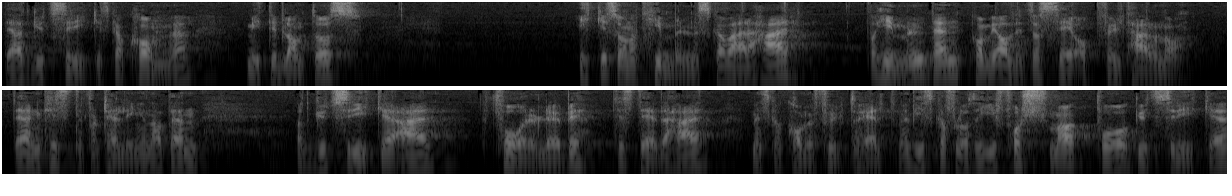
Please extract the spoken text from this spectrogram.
det er at Guds rike skal komme midt iblant oss. Ikke sånn at himmelen skal være her. For himmelen den kommer vi aldri til å se oppfylt her og nå. Det er den kristne fortellingen at, den, at Guds rike er foreløpig til stede her. men skal komme fullt og helt. Men vi skal få lov til å gi forsmak på Guds rike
